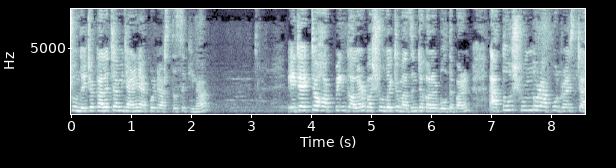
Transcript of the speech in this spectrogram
সুন্দর। এটা কালারটা আমি জানি না অ্যাকুরেট আসতেছে কিনা। এটা একটা হট পিঙ্ক কালার বা সুন্দর একটা ম্যাজেন্টা কালার বলতে পারেন। এত সুন্দর আপু ড্রেসটা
